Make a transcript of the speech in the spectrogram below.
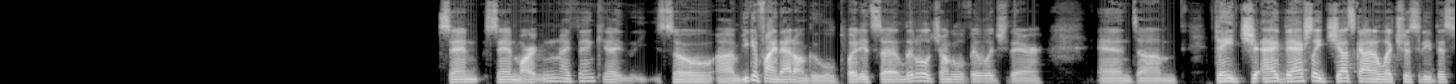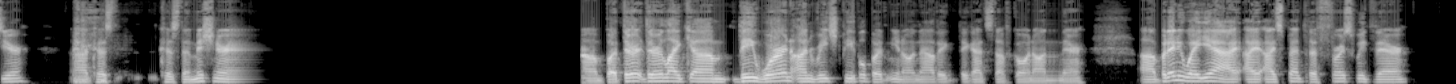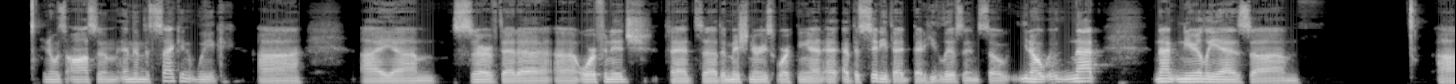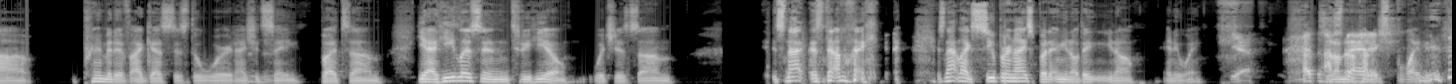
San San Martin, I think. Uh, so um, you can find that on Google, but it's a little jungle village there, and um, they uh, they actually just got electricity this year because because the missionary. Um, but they're they're like um, they were an unreached people, but you know now they, they got stuff going on there. Uh, but anyway, yeah, I, I, spent the first week there, and it was awesome. And then the second week, uh, I um, served at a, a orphanage that uh, the missionary is working at, at at the city that that he lives in. So you know, not not nearly as um, uh, primitive, I guess is the word I should Mhm. say. But um, yeah, he lives in Trujillo, which is um, it's not it's not like it's not like super nice, but you know they you know anyway. Yeah. I don't know how to explain it.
